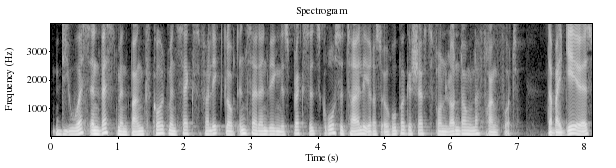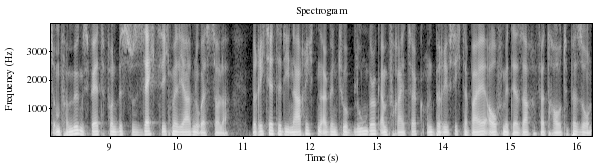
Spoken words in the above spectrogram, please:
Die US-Investmentbank Goldman Sachs verlegt laut Insidern wegen des Brexits große Teile ihres Europageschäfts von London nach Frankfurt. Dabei gehe es um Vermögenswerte von bis zu 60 Milliarden US-Dollar, berichtete die Nachrichtenagentur Bloomberg am Freitag und berief sich dabei auf mit der Sache vertraute Personen.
